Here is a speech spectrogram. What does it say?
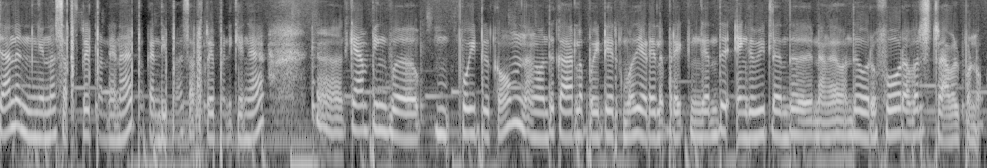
சேனல் நீங்கள் இன்னும் சப்ஸ்கிரைப் பண்ணலைன்னா இப்போ கண்டிப்பாக சப்ஸ்கிரைப் பண்ணிக்கோங்க. கேம்பிங் போயிட்டுருக்கோம் நாங்கள் வந்து காரில் போயிட்டே இருக்கும்போது இடையில பிரேக் இங்கேருந்து எங்கள் வீட்டிலேருந்து நாங்கள் வந்து ஒரு ஃபோர் ஹவர்ஸ் ட்ராவல் பண்ணோம்.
